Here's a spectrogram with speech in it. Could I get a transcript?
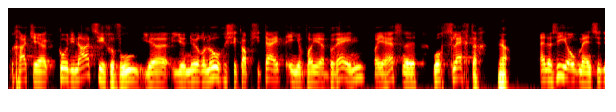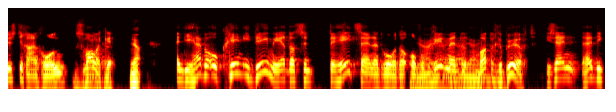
gaat je coördinatiegevoel, je, je neurologische capaciteit in je, van je brein, van je hersenen, wordt slechter. Ja. En dan zie je ook mensen, dus die gaan gewoon Zwalken. Ja. En die hebben ook geen idee meer dat ze te heet zijn aan het worden. Of Ja, op een gegeven ja, moment ja, wat er gebeurt. Die zijn, hè, die,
